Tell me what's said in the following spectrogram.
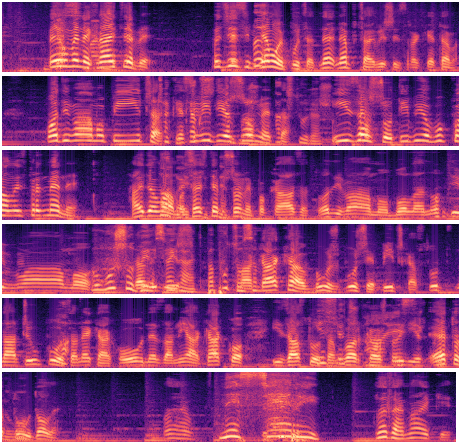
Evo mene kraj tebe. Pa gdje si, Ma- nemoj pucat, ne, ne pucaj više s raketama. Odi vamo pičak, jesi vidio došao? Izašao, ti bio bukvalno ispred mene. Hajde ovamo, sad tebi tebe. šone pokazat. Odi vamo, bolan, odi vamo. Ušao da bio vidiš. svega, pa pucao sam. kakav buš, buš je pička, stud, znači upuo sam nekako ovdje, ne znam ni ja kako, i zastuo sam gor kao što vidiš, eto tu dole. Gledaj, Ne, seri! gledaj majke.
